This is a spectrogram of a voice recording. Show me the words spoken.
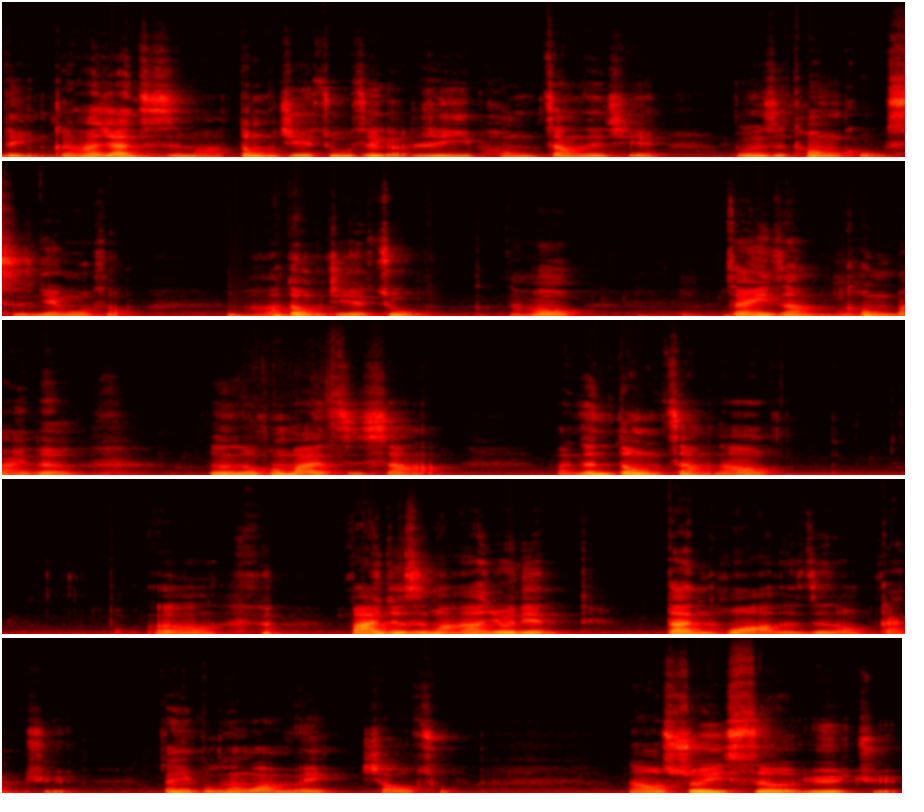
零，可能他现在只是把它冻结住，这个日益膨胀这些，不论是痛苦、思念或什么，把它冻结住，然后在一张空白的，不能说空白纸上啊，反正冻胀，然后，嗯、反正就是马上有点。淡化的这种感觉，但也不可能完美消除。然后岁色月绝，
